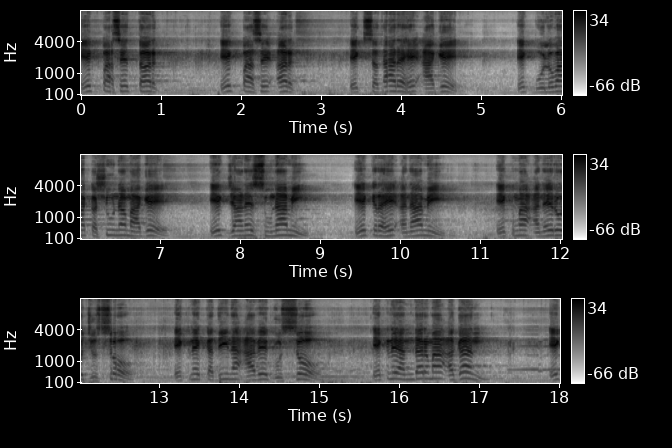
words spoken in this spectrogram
એક પાસે તર્ક. એક પાસે અર્ક. એક સદા રહે આગે. એક બોલવા કશું ન માગે. એક જાણે સુનામી. એક રહે અનામી. એકમાં અનેરો જુસ્સો. એકને કદી ના આવે ગુસ્સો, એકને અંદરમાં અગન, એક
